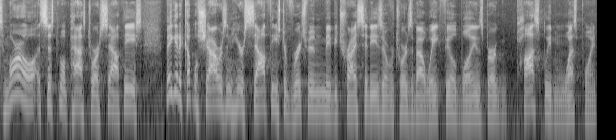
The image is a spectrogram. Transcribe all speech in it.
Tomorrow, a system will pass to our southeast. May get a couple showers in here southeast of Richmond, maybe Tri-Cities over towards about Wakefield, Williamsburg, possibly even West Point.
